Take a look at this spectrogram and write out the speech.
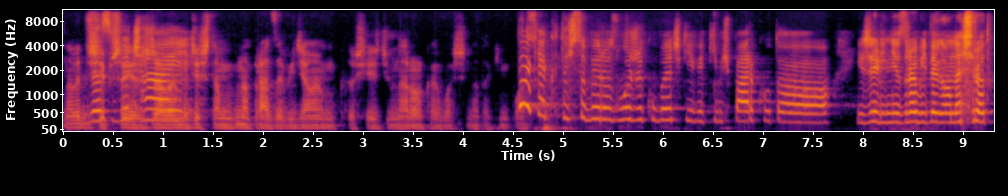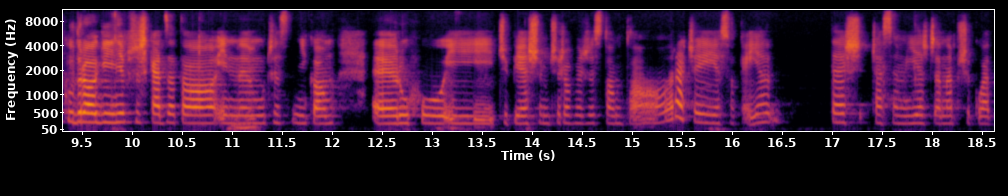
nawet dzisiaj Zazwyczaj- przejeżdżałem, gdzieś tam na Pradze widziałem, ktoś jeździł na rolkach właśnie na takim polskim. Jak ktoś sobie rozłoży kubeczki w jakimś parku, to jeżeli nie zrobi tego na środku drogi i nie przeszkadza to innym Mhm. uczestnikom e, ruchu i czy pieszym, czy rowerzystom, to raczej jest ok. Ja też czasem jeżdżę na przykład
